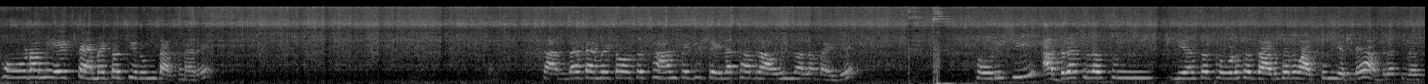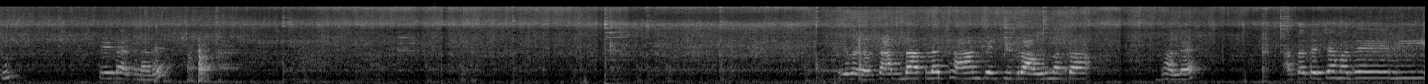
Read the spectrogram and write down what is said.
थोडा मी एक टॅमॅटो चिरून टाकणार आहे. कांदा टॅमॅटो असं छानपैकी तेलात हा ब्राऊन झाला पाहिजे. थोडीशी अद्रक लसूण मी असं थोडंसं जाडसर वाटून घेतलं अद्रक लसूण. ते टाकणार आहे. हे बघा कांदा आपला छानपैकी ब्राऊन आता झालाय. आता त्याच्यामध्ये मी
